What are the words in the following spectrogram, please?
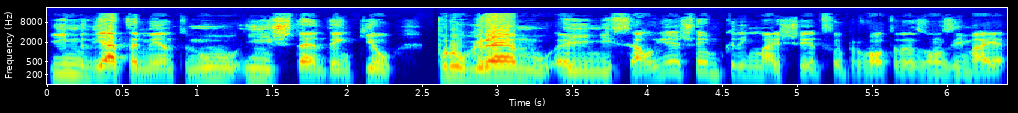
imediatamente, no instante em que eu programo a emissão, e hoje foi um bocadinho mais cedo, foi por volta das 11h30,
